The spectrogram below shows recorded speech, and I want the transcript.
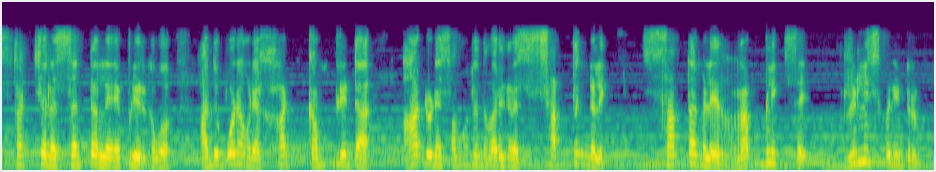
ஸ்ட்ரக்சரை சென்டர்ல எப்படி இருக்குமோ அது போல உங்களுடைய ஹார்ட் கம்ப்ளீட்டா ஆண்டுடைய சமூகத்திலிருந்து வருகிற சத்தங்களை சத்தங்களை ரம்பிளிங்ஸை ரிலீஸ் பண்ணிட்டு இருக்கும்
